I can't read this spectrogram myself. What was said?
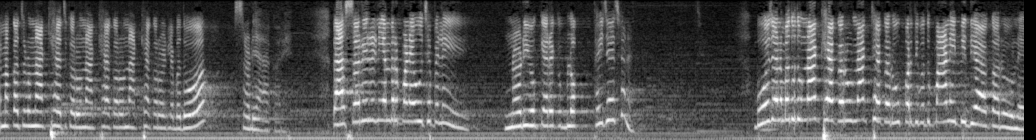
એમાં કચરો નાખ્યા જ કરો, નાખ્યા કરો નાખ્યા કરો એટલે બધો સડ્યા કરે. તો આ શરીરની અંદર પણ એવું છે પેલી નળીઓ ક્યારેક બ્લોક થઈ જાય છે ને? ભોજન બધું નાખ્યા કરું નાખ્યા કરું, ઉપરથી બધું પાણી પીધ્યા કરું ને,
